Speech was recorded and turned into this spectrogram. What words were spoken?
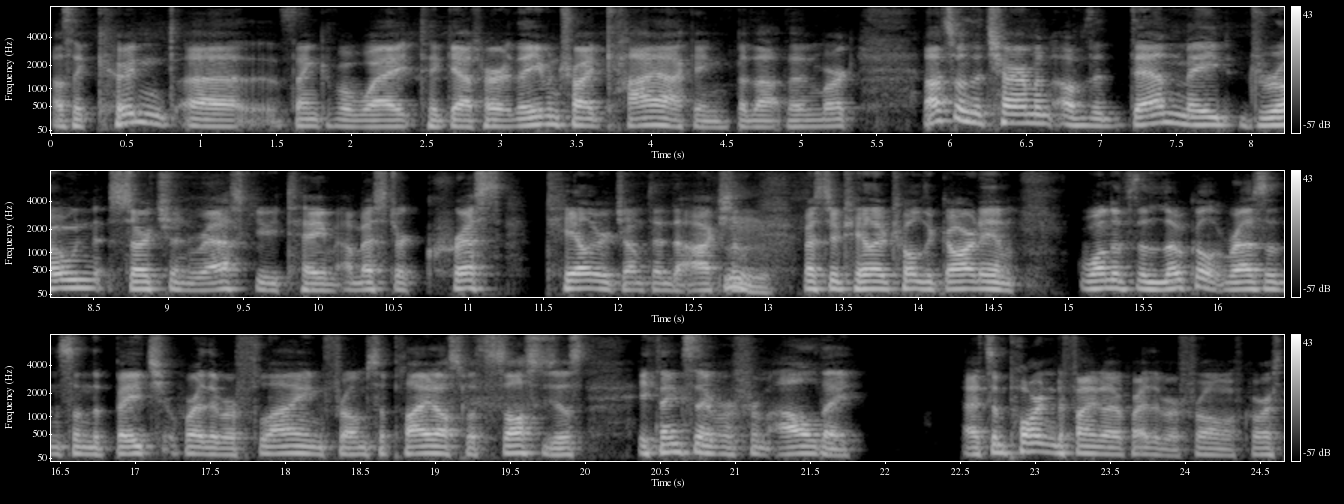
as they couldn't uh, think of a way to get her. They even tried kayaking, but that didn't work. That's when the chairman of the Denmead Drone Search and Rescue Team, a Mr. Chris Taylor, jumped into action. Mr. Taylor told The Guardian one of the local residents on the beach where they were flying from supplied us with sausages. He thinks they were from Aldi. It's important to find out where they were from, of course.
